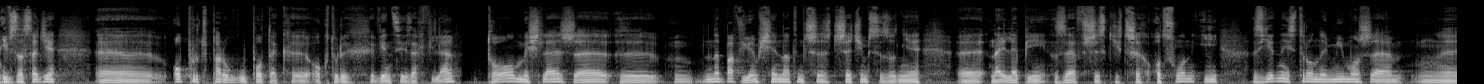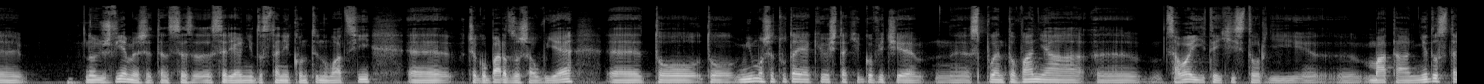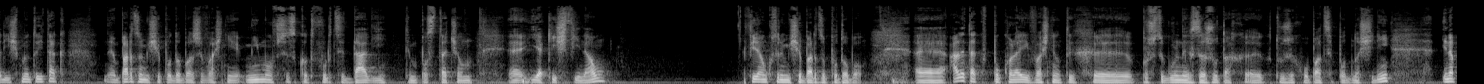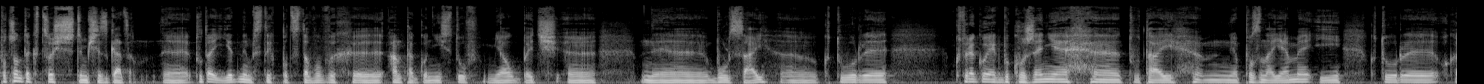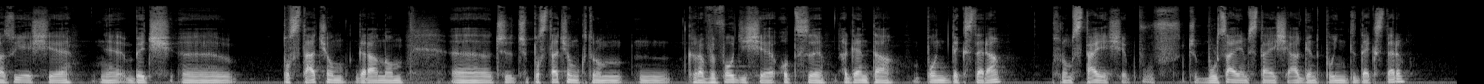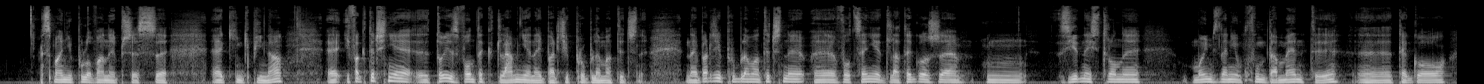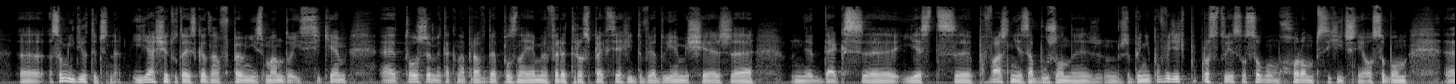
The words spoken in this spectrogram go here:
I w zasadzie oprócz paru głupotek, o których więcej za chwilę, to myślę, że nabawiłem się na tym trzecim sezonie najlepiej ze wszystkich trzech odsłon i z jednej strony, mimo że no już wiemy, że ten serial nie dostanie kontynuacji, e, czego bardzo żałuję, e, to, to mimo, że tutaj jakiegoś takiego, wiecie, spuentowania całej tej historii Mata nie dostaliśmy, to i tak bardzo mi się podoba, że właśnie mimo wszystko twórcy dali tym postaciom jakiś finał. Finał, który mi się bardzo podobał. E, ale tak po kolei właśnie o tych e, poszczególnych zarzutach, e, którzy chłopacy podnosili. I na początek coś, z czym się zgadzam. Tutaj jednym z tych podstawowych antagonistów miał być Bullseye, który którego jakby korzenie tutaj poznajemy i który okazuje się być postacią graną, e, czy, czy postacią, którą, która wywodzi się od agenta Dextera, którą staje się, czy Bullseye'em staje się agent Dexter zmanipulowany przez e, Kingpina e, i faktycznie to jest wątek dla mnie najbardziej problematyczny. Najbardziej problematyczny w ocenie dlatego, że z jednej strony moim zdaniem fundamenty tego E, są idiotyczne. I ja się tutaj zgadzam w pełni z Mando i z Sikiem. E, to, że my tak naprawdę poznajemy w retrospekcjach i dowiadujemy się, że Dex e, jest poważnie zaburzony, żeby nie powiedzieć po prostu jest osobą chorą psychicznie, osobą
